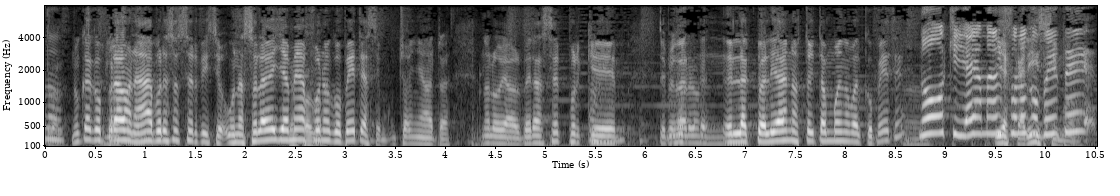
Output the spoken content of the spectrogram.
no. Nunca he comprado nada por esos servicios. Una sola vez llamé a Tampoco. Fonocopete hace muchos años atrás. No lo voy a volver a hacer porque Te pegaron- no- en la actualidad no estoy tan bueno para el copete. No, es que ya llamar al es fono carísimo. copete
